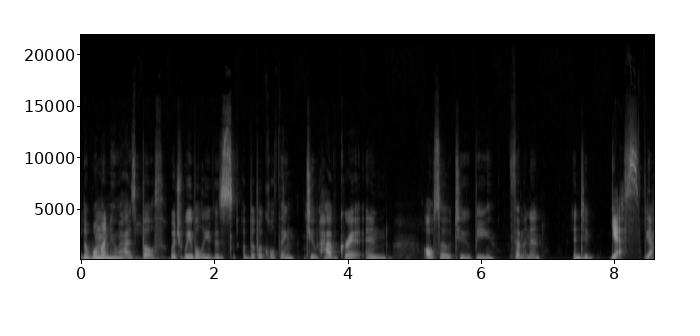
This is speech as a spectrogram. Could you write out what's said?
the woman who has both, which we believe is a biblical thing to have grit and also to be feminine and to Yes. yeah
